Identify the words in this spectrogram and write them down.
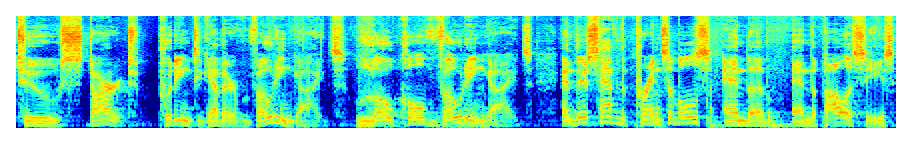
to start putting together voting guides, local voting guides, and just have the principles and the and the policies,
